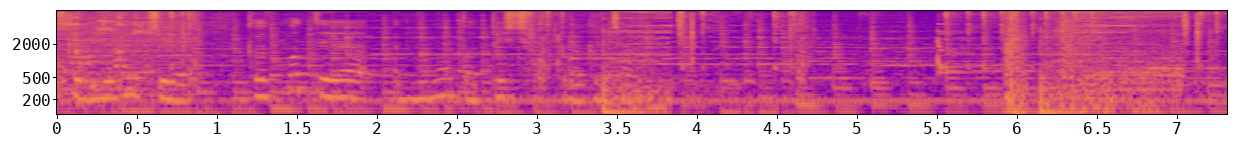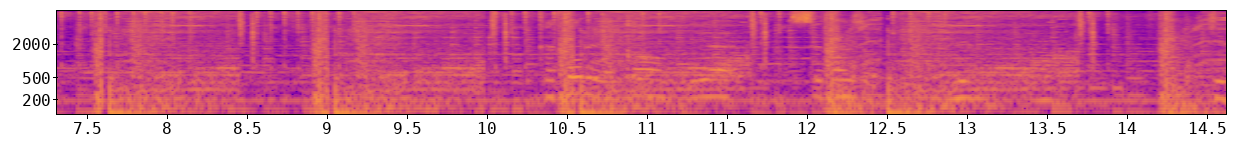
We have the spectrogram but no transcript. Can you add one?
Просто величие. Как будто я одному подписчику прокачал. Который аккаунт я сразу выиграл. Вообще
